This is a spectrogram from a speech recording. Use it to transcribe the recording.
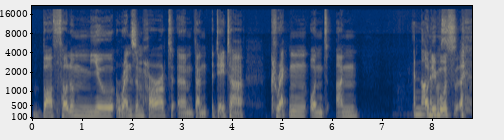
Bartholomew Ransom Heart, ähm, dann Data Kraken und An Anonymous. Anonymous.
